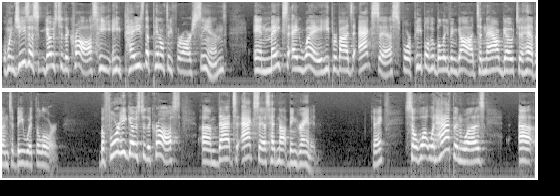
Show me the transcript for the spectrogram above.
When Jesus goes to the cross, he, he pays the penalty for our sins and makes a way, he provides access for people who believe in God to now go to heaven to be with the Lord. Before he goes to the cross, um, that access had not been granted. Okay? So what would happen was uh,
